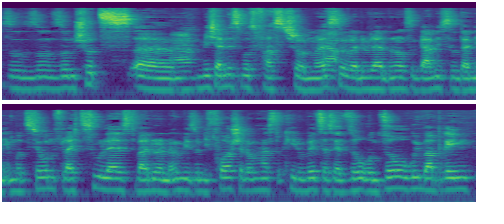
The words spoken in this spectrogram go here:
so, so, so ein Schutzmechanismus äh, ja. fast schon, weißt ja. du, weil du da dann auch so gar nicht so deine Emotionen vielleicht zulässt, weil du dann irgendwie so die Vorstellung hast, okay, du willst das jetzt so und so rüberbringen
